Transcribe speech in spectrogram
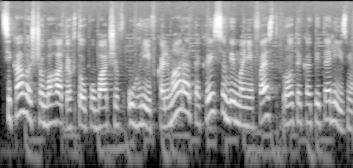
Цікаво, що багато хто побачив у грі в кальмара такий собі маніфест проти капіталізму.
